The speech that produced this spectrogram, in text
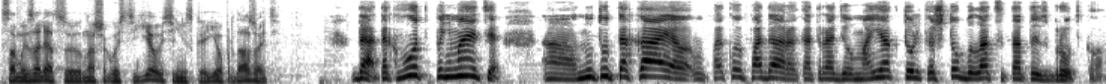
самоизоляцию наша гостья Ева Весельницкая. Ева, продолжайте. Да, так вот, понимаете, а, ну тут такая, такой подарок от радио «Маяк», только что была цитата из Бродского.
